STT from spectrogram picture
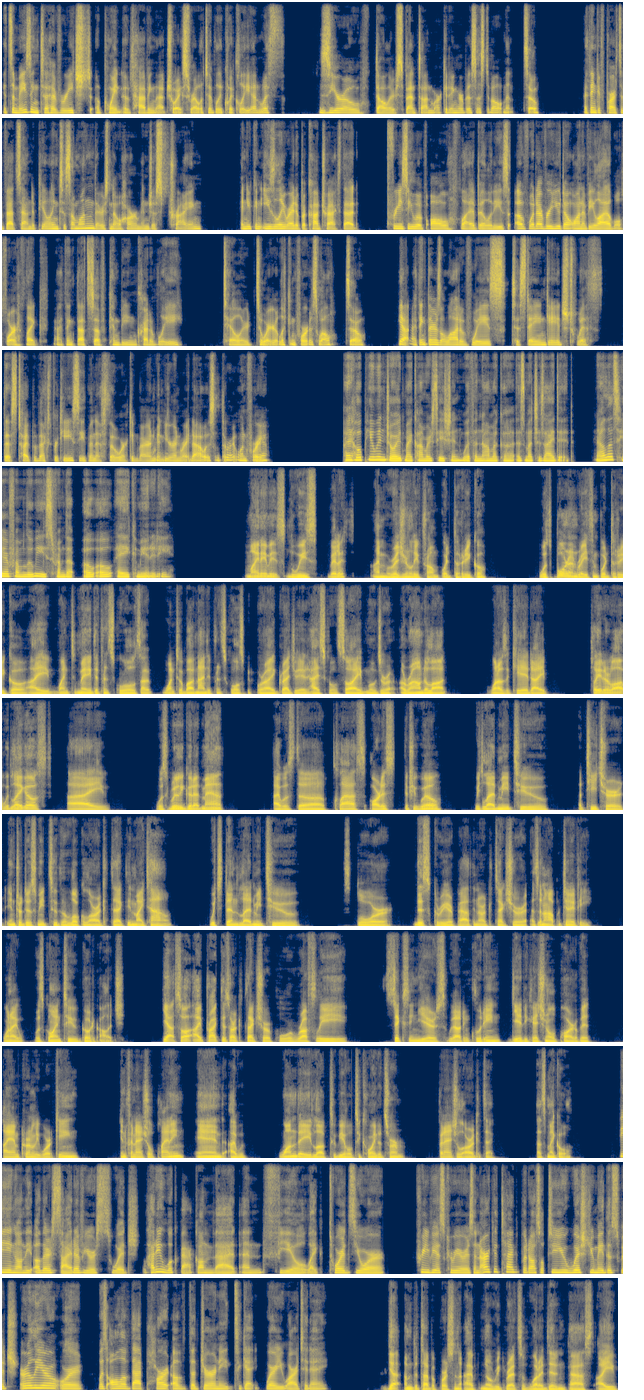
it's amazing to have reached a point of having that choice relatively quickly and with zero dollars spent on marketing or business development. So I think if parts of that sound appealing to someone, there's no harm in just trying. And you can easily write up a contract that frees you of all liabilities of whatever you don't want to be liable for. Like, I think that stuff can be incredibly tailored to what you're looking for as well. So, yeah, I think there's a lot of ways to stay engaged with this type of expertise, even if the work environment you're in right now isn't the right one for you. I hope you enjoyed my conversation with Anamika as much as I did. Now let's hear from Luis from the OOA community. My name is Luis Velez. I'm originally from Puerto Rico was born and raised in Puerto Rico. I went to many different schools. I went to about nine different schools before I graduated high school. So I moved ar- around a lot. When I was a kid, I played a lot with Legos. I was really good at math. I was the class artist, if you will, which led me to a teacher introduced me to the local architect in my town, which then led me to explore this career path in architecture as an opportunity when I was going to go to college. Yeah, so I practiced architecture for roughly 16 years without including the educational part of it. I am currently working in financial planning and I would one day love to be able to coin the term financial architect. That's my goal. Being on the other side of your switch, how do you look back on that and feel like towards your previous career as an architect, but also do you wish you made the switch earlier or was all of that part of the journey to get where you are today? Yeah, I'm the type of person I have no regrets of what I did in the past. I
